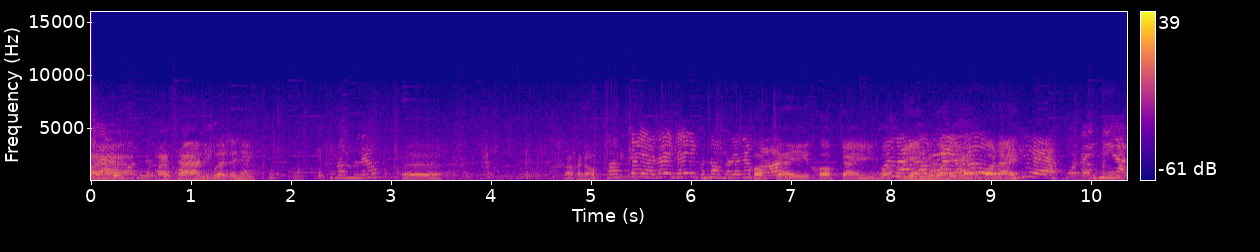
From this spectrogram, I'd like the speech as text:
มา มาช้านี่เบิร์ดได้นี่ขนมแล้วเออ เอาขนมขอบใจอะไรได้ขนมอะไรนะขอบใจขอบใจบอกเรียนอยู่วันนี้พอได้บ่ได้เฮียน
